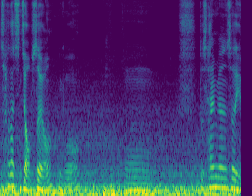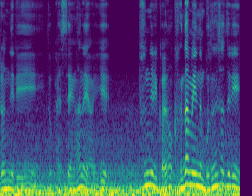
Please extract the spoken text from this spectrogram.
차가 진짜 없어요. 또 살면서 이런 일이 또 발생하네요. 이게 무슨 일일까요? 강남에 있는 모든 회사들이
